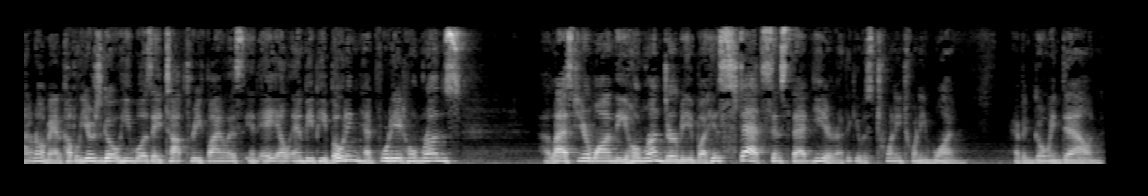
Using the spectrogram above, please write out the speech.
I don't know, man. A couple of years ago, he was a top three finalist in AL MVP voting, had 48 home runs. Uh, last year won the home run derby, but his stats since that year, I think it was 2021, have been going down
